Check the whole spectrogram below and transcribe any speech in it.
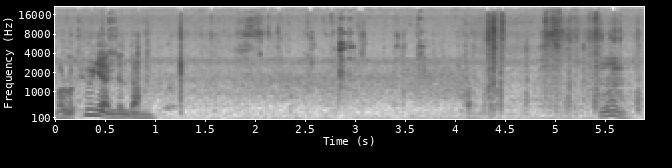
말로 표현이 안 된다. 음.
